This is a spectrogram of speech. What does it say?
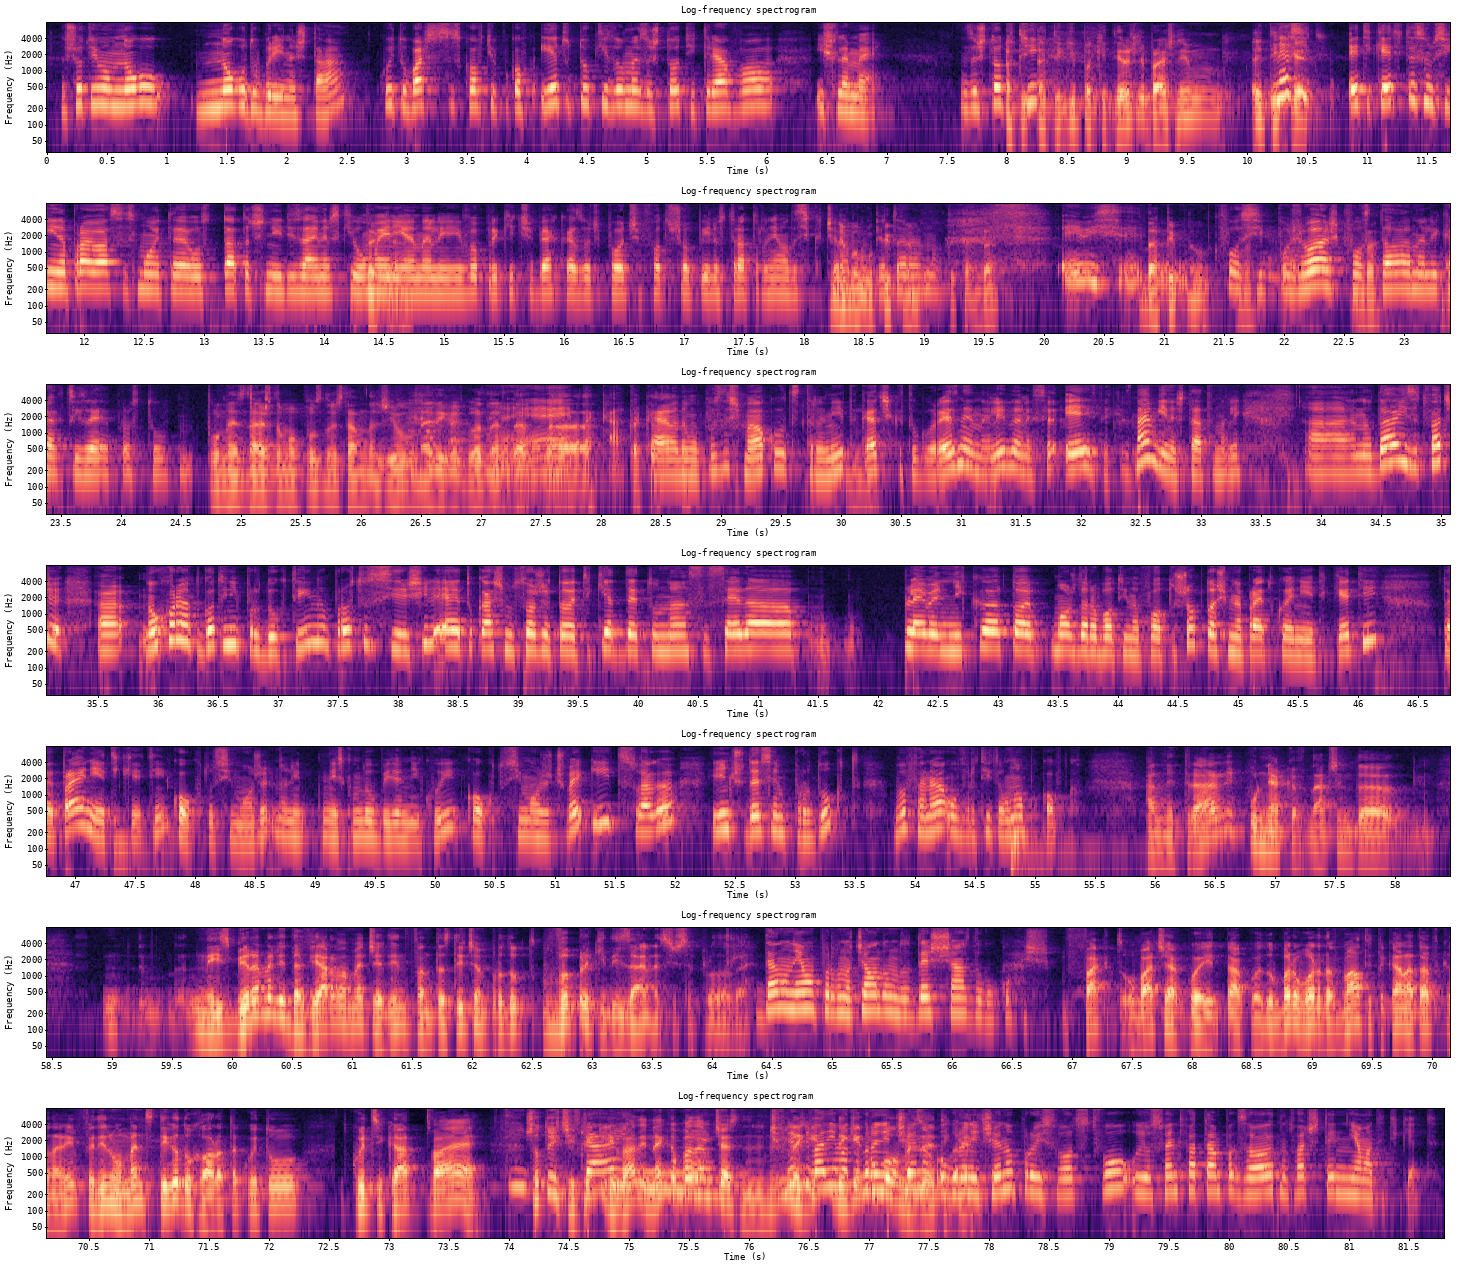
Защото има много, много добри неща, които обаче са с кофти упаковка. И ето тук идваме защо ти трябва и шлеме. Защото А ти, а ти ги пакетираш ли? Правиш ли им не, етикети? си, етикетите съм си ги направила аз с моите остатъчни дизайнерски умения, Така. нали, въпреки че бях казал, че повече Photoshop и Illustrator няма да си кача Не на компютъра. пипнем. Но... Така, да. Еми се. Да, пипна го. Какво Да. си пожелаш, какво Да. става, нали, както и да е. Просто Поне знаеш да му пуснеш там на живо, не ди какво. Да, е, да, да, така, така, е, да му пуснеш малко отстрани, така че като го резне, нали, да не се... Е, така, знаем ги нещата, нали. А, но да, и за това, че а, много хора имат готини продукти, но просто са си решили, е, тук ще му сложа този етикет, дето на съседа, племенника, той може да работи на Photoshop, той ще ми направи тук едни етикети. Той прави ни етикети, колкото си може, нали, не искам да обидя никой, колкото си може човек и слага един чудесен продукт в една отвратителна опаковка. А не трябва ли по някакъв начин да... Не избираме ли да вярваме, че един фантастичен продукт, въпреки дизайна си, ще се продаде? Да, но няма първоначално да му дадеш шанс да го купиш. Факт, обаче, ако е, ако е добър word of mouth и така нататък, нали, в един момент стига до хората, които, които си казват, това е. Защото и чифлик Да, ливади, нека не. бъдем честни. Чифлик не ливади имат ограничено, ограничено производство и освен това там пък залагат на това, че те нямат етикет.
